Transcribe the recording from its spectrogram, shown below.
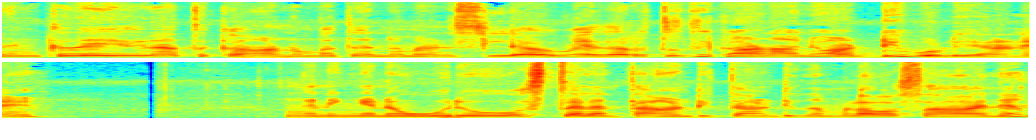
നിങ്ങൾക്ക് ഇതിനകത്ത് കാണുമ്പോൾ തന്നെ മനസ്സിലാവും. യഥാർത്ഥത്തിൽ കാണാനും അടിപൊളിയാണേ. അങ്ങനെ ഇങ്ങനെ ഓരോ സ്ഥലം താണ്ടി താണ്ടി നമ്മൾ അവസാനം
